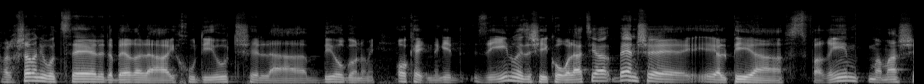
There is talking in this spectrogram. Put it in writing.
אבל עכשיו אני רוצה לדבר על הייחודיות של הביורגונומי. אוקיי, נגיד, זיהינו איזושהי קורלציה, בין שהיא על פי הספרים, ממש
